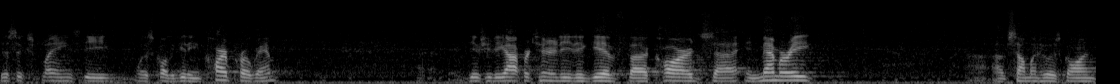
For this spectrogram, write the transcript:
This explains the what's called the Gideon Card Program. Gives you the opportunity to give uh, cards uh, in memory uh, of someone who has gone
